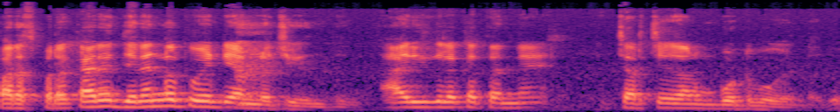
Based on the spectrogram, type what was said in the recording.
പരസ്പര കാര്യം ജനങ്ങൾക്ക് വേണ്ടിയാണല്ലോ ചെയ്യുന്നത്. ആ രീതിയിലൊക്കെ തന്നെ ചർച്ച ചെയ്താണ് മുമ്പോട്ട് പോകേണ്ടത്.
